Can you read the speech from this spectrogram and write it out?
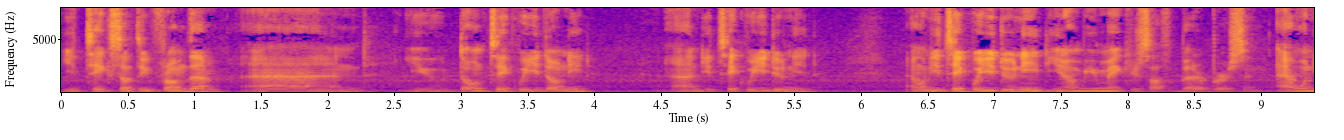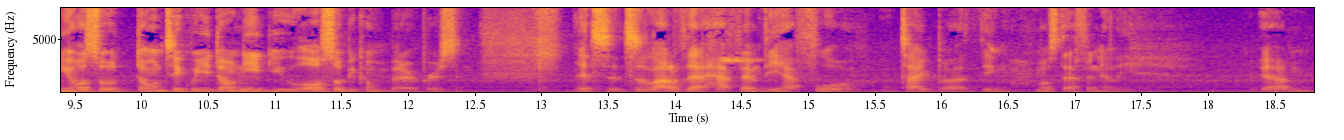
You take something from them and you don't take what you don't need and you take what you do need. And when you take what you do need you know you make yourself a better person. And when you also don't take what you don't need you also become a better person. It's it's a lot of that half empty half full type uh, thing most definitely. Um,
